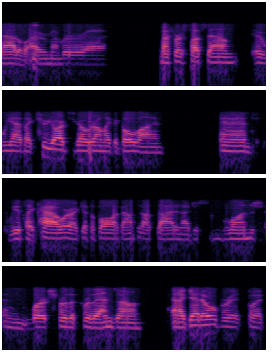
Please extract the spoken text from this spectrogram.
battle. I remember uh my first touchdown, uh, we had like 2 yards to go. We were on like the goal line and we it's like power. I get the ball, I bounce it outside and I just lunge and lurch for the for the end zone and I get over it, but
